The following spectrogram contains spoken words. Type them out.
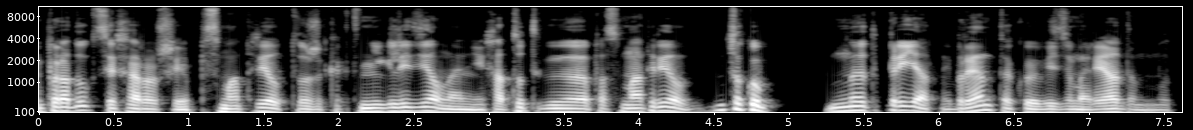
И продукция хорошая. Я посмотрел тоже, как-то не глядел на них. А тут э, посмотрел, ну, такой, ну, это приятный бренд такой, видимо, рядом. Вот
